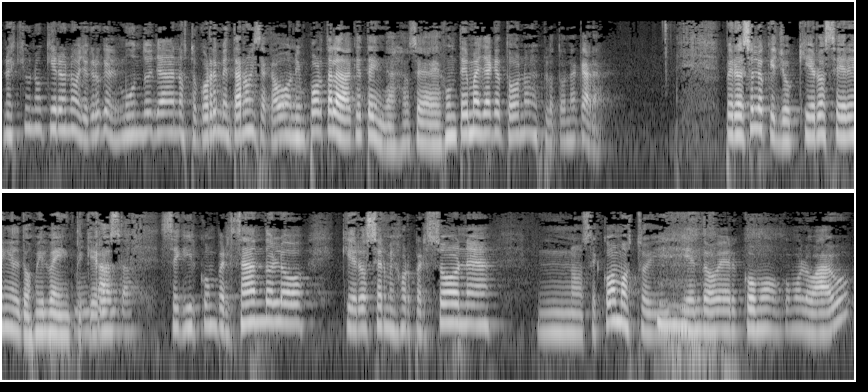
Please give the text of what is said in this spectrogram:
no es que uno quiera o no, yo creo que el mundo ya nos tocó reinventarnos y se acabó, no importa la edad que tengas. O sea, es un tema ya que a todos nos explotó en la cara. Pero eso es lo que yo quiero hacer en el 2020. Me quiero encanta. seguir conversándolo, quiero ser mejor persona, no sé cómo, estoy viendo a ver cómo, cómo lo hago,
